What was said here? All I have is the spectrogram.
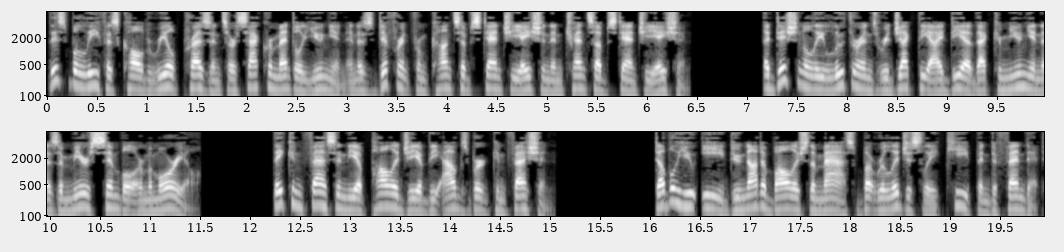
This belief is called real presence or sacramental union and is different from consubstantiation and transubstantiation. Additionally Lutherans reject the idea that communion is a mere symbol or memorial. They confess in the Apology of the Augsburg Confession, We do not abolish the Mass but religiously keep and defend it.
